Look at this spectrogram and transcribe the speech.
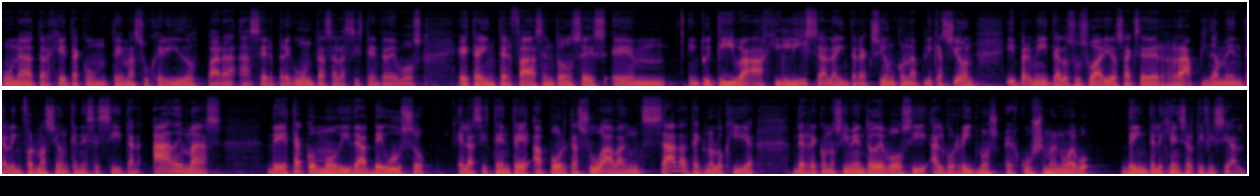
una tarjeta con temas sugeridos para hacer preguntas al asistente de voz. Esta interfaz entonces em, intuitiva agiliza la interacción con la aplicación y permite a los usuarios acceder rápidamente a la información que necesitan. Además de esta comodidad de uso, el asistente aporta su avanzada tecnología de reconocimiento de voz y algoritmos, escúchame nuevo, de inteligencia artificial.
